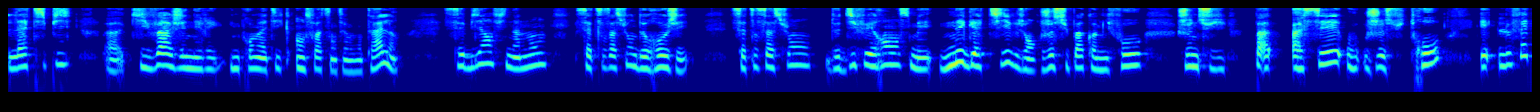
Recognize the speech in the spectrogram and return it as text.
l'atypie euh, qui va générer une problématique en soi de santé mentale, c'est bien finalement cette sensation de rejet, cette sensation de différence mais négative, genre je suis pas comme il faut, je ne suis pas assez ou je suis trop. Et le fait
